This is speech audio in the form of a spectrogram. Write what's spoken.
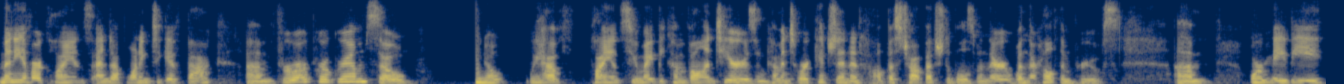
many of our clients end up wanting to give back um, through our program. So, you know, we have clients who might become volunteers and come into our kitchen and help us chop vegetables when their when their health improves. Um, or maybe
